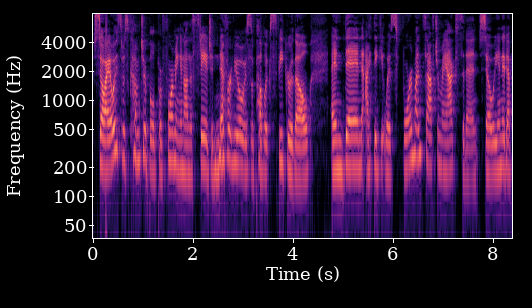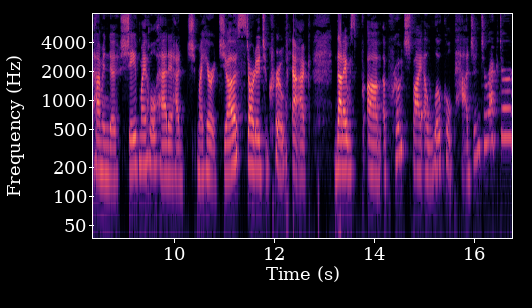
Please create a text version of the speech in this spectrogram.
So I always was comfortable performing and on the stage and never knew I was a public speaker though. And then I think it was four months after my accident. So we ended up having to shave my whole head. It had my hair just started to grow back that I was um, approached by a local pageant director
